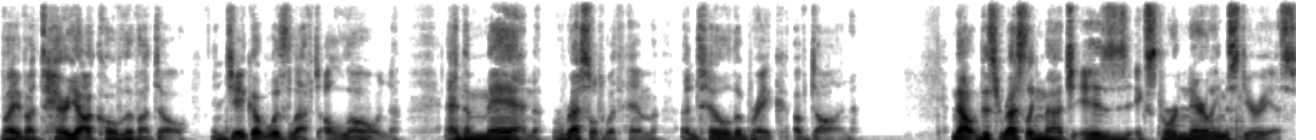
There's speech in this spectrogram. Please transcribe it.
Vaivater Yaakov levado, and Jacob was left alone, and a man wrestled with him until the break of dawn. Now, this wrestling match is extraordinarily mysterious.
